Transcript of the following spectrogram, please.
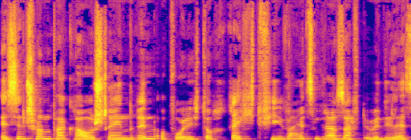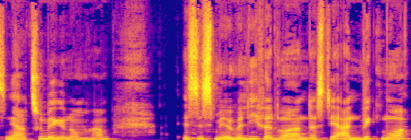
es sind schon ein paar graue Strähnen drin, obwohl ich doch recht viel Weizengrassaft über die letzten Jahre zu mir genommen habe. Es ist mir überliefert worden, dass die Anne Wickmore,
